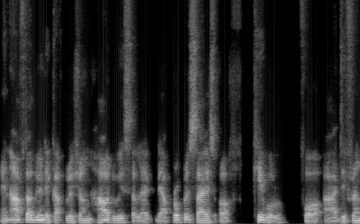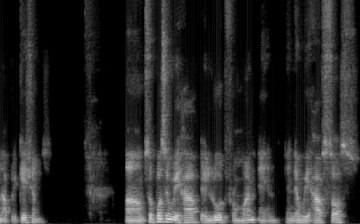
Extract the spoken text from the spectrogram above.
And after doing the calculation, how do we select the appropriate size of cable for our different applications? Um, supposing we have a load from one end and then we have source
